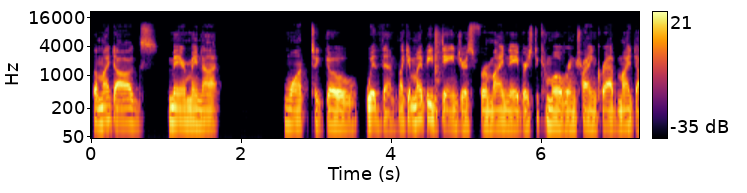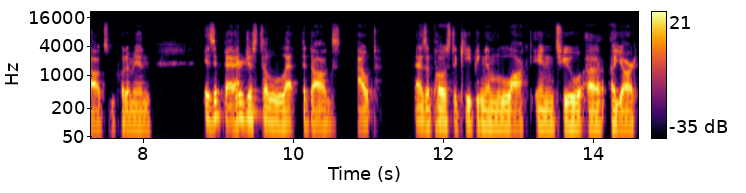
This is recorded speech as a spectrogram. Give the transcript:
but my dogs may or may not want to go with them. Like it might be dangerous for my neighbors to come over and try and grab my dogs and put them in. Is it better just to let the dogs out as opposed to keeping them locked into a, a yard?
